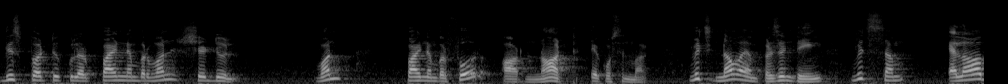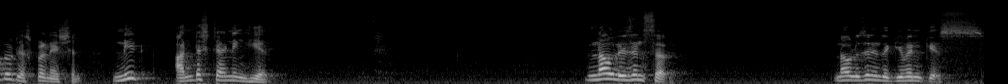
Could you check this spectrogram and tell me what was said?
this particular point number 1 schedule 1 point number 4 or not a question mark which now I am presenting with some elaborate explanation. Need understanding here. Now listen sir. Now listen in the given case.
